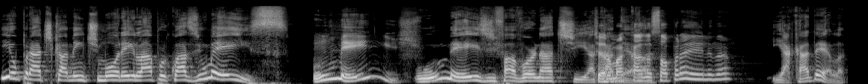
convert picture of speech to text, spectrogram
e eu praticamente morei lá por quase um mês. Um mês? Um mês de favor na tia. Tinha uma casa só pra ele, né? E a cadela.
